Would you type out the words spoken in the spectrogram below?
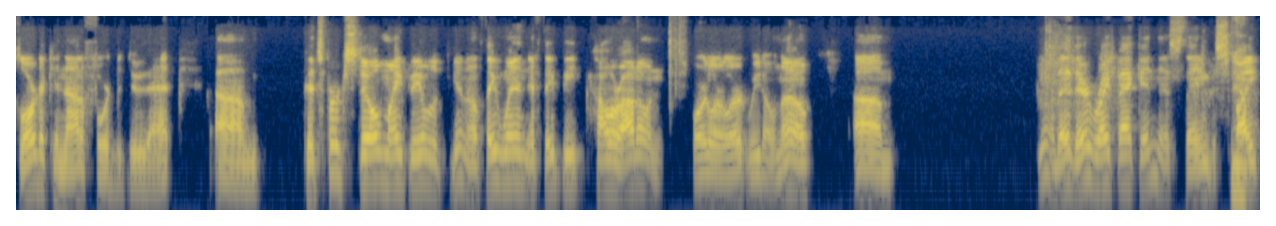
Florida cannot afford to do that. Um, Pittsburgh still might be able to, you know, if they win, if they beat Colorado, and spoiler alert, we don't know. Um, you know, they they're right back in this thing despite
